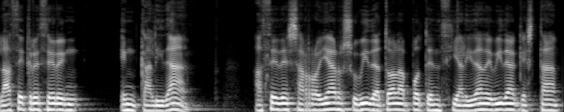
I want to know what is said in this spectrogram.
la hace crecer en, en calidad, hace desarrollar su vida, toda la potencialidad de vida que está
